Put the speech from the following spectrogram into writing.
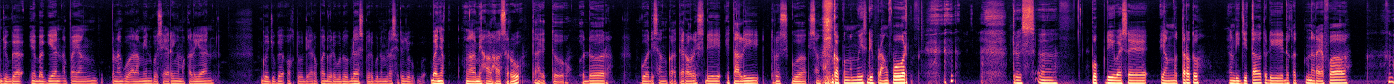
juga ya bagian apa yang pernah gue alamin gue sharing sama kalian gue juga waktu di Eropa 2012 2016 itu juga banyak mengalami hal-hal seru. Entah itu bodor gue disangka teroris di Italia terus gue disangka pengemis di Frankfurt. Terus uh, pup di WC yang muter tuh yang digital tuh di dekat menara Eiffel.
